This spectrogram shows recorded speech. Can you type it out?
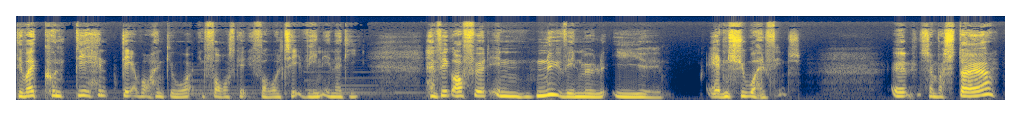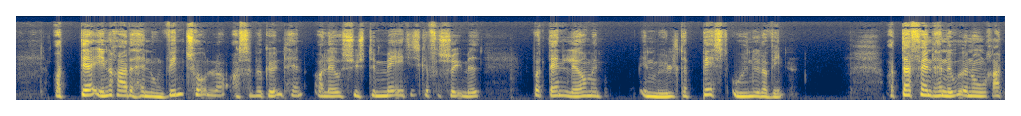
Det var ikke kun det, han, der, hvor han gjorde en forskel i forhold til vindenergi. Han fik opført en ny vindmølle i øh, 1897, øh, som var større, og der indrettede han nogle vindtunneler, og så begyndte han at lave systematiske forsøg med, hvordan laver man en mølle, der bedst udnytter vind. Og der fandt han ud af nogle ret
